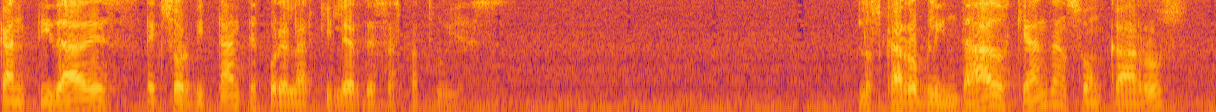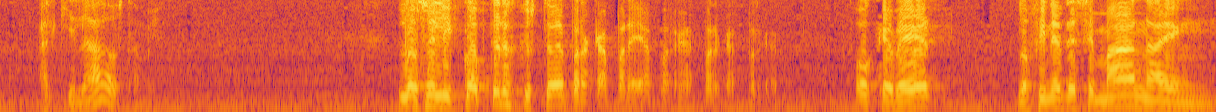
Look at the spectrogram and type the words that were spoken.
cantidades exorbitantes por el alquiler de esas patrullas. Los carros blindados que andan son carros alquilados también. Los helicópteros que usted ve para acá, para allá, para acá, para acá, para acá. O que ve los fines de semana en,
